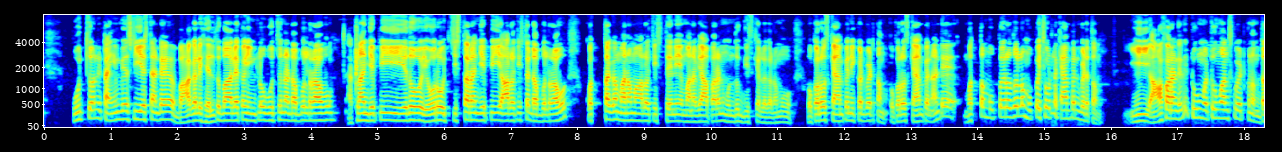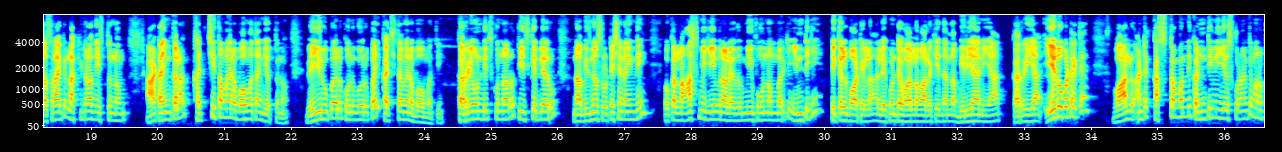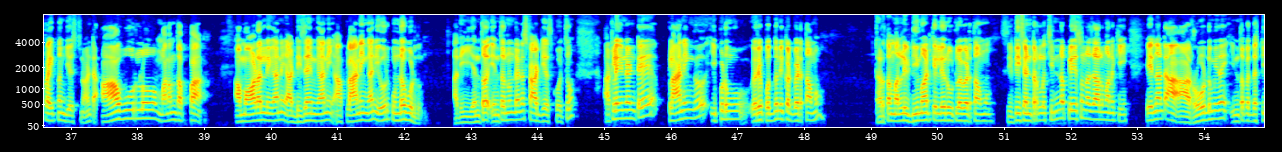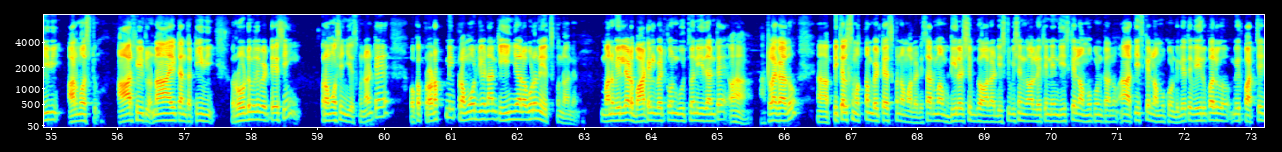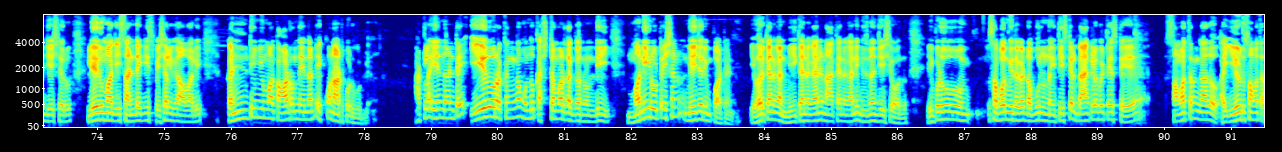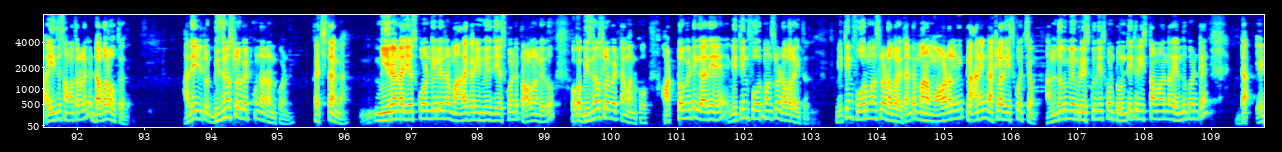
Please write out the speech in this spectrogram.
కూర్చొని టైం వేస్ట్ చేస్తే అంటే బాగా హెల్త్ బాగాలేక ఇంట్లో కూర్చున్న డబ్బులు రావు. అట్లా అని చెప్పి ఏదో ఎవరో వచ్చిస్తారని చెప్పి ఆలోచిస్తే డబ్బులు రావు. కొత్తగా మనం ఆలోచిస్తేనే మన వ్యాపారాన్ని ముందుకు తీసుకెళ్ళగలము. ఒకరోజు క్యాంపెయిన్ ఇక్కడ పెడతాం. ఒకరోజు క్యాంపెయిన్ అంటే మొత్తం ముప్పై రోజుల్లో ముప్పై చోట్ల క్యాంపెయిన్ పెడతాం. ఈ ఆఫర్ అనేది టూ టూ మంత్స్కి పెట్టుకున్నాం. దసరాకి లక్కీ డ్రా తీస్తున్నాం. ఆ టైం కల్లా ఖచ్చితమైన బహుమతి అని చెప్తున్నాం. వెయ్యి రూపాయలు కొనుగోలుపై ఖచ్చితమైన బహుమతి. కర్రీ వండించుకున్నారు తీసుకెళ్ళారు నా బిజినెస్ రొటేషన్ అయింది. ఒక లాస్ట్ మీకు ఏం రాలేదు. మీ ఫోన్ నెంబర్కి ఇంటికి పికెల్ బాటిలా లేకుంటే వాళ్ళ వాళ్ళకి ఏదన్నా బిర్యానీయా కర్రీయా ఏదో ఒకటైతే వాళ్ళు అంటే కస్టమర్ని కంటిన్యూ చేసుకోవడానికి మనం ప్రయత్నం చేస్తున్నాం. అంటే ఆ ఊర్లో మనం తప్ప ఆ మోడల్ని కానీ ఆ డిజైన్ కానీ ఆ ప్లానింగ్ కానీ ఎవరికి ఉండకూడదు. అది ఎంత ఎంత నుండైనా స్టార్ట్ చేసుకోవచ్చు. అట్లా ఏంటంటే ప్లానింగ్ ఇప్పుడు రేపు పొద్దున్న ఇక్కడ పెడతాము. తర్వాత మళ్ళీ డిమార్ట్కి వెళ్ళే రూట్లో పెడతాము. సిటీ సెంటర్లో చిన్న ప్లేస్ ఉన్న చాలు మనకి. ఏంటంటే ఆ రోడ్డు మీద ఇంత పెద్ద టీవీ ఆల్మోస్ట్ ఆరు ఫీట్లు నా హైట్ అంత టీవీ రోడ్డు మీద పెట్టేసి ప్రమోషన్ చేసుకున్నాను అంటే ఒక ప్రోడక్ట్ని ప్రమోట్ చేయడానికి ఏం చేయాలో కూడా నేర్చుకున్నాను నేను. మనం వెళ్ళాడు బాటిల్ పెట్టుకొని కూర్చొని ఇదంటే అట్లా కాదు. పికల్స్ మొత్తం పెట్టేసుకున్నాం ఆల్రెడీ. సార్ మా డీలర్షిప్ కావాలా డిస్ట్రిబ్యూషన్ కావాలి లేకపోతే నేను తీసుకెళ్ళి అమ్ముకుంటాను. తీసుకెళ్ళి అమ్ముకోండి. లేకపోతే వెయ్యి రూపాయలు మీరు పర్చేజ్ చేశారు. లేదు మాకు ఈ సండేకి స్పెషల్ కావాలి. కంటిన్యూ మాకు ఆర్డర్ ఉంది ఏంటంటే ఎక్కువ నాటుకోడి గుడ్లు. అట్లా ఏంటంటే ఏదో రకంగా ముందు కస్టమర్ దగ్గర నుండి మనీ రొటేషన్ మేజర్ ఇంపార్టెంట్. ఎవరికైనా కానీ మీకైనా కానీ నాకైనా కానీ బిజినెస్ చేసేవాళ్ళు. ఇప్పుడు సపోజ్ మీ దగ్గర డబ్బులు ఉన్నాయి తీసుకెళ్ళి బ్యాంక్లో పెట్టేస్తే సంవత్సరం కాదు ఏడు సంవత్సరం ఐదు సంవత్సరాలకి డబల్ అవుతుంది. అదే ఇట్లా బిజినెస్లో పెట్టుకున్నారు అనుకోండి ఖచ్చితంగా. మీరన్నా చేసుకోండి లేదా మా దగ్గర ఇన్వెస్ట్ చేసుకోండి ప్రాబ్లం లేదు. ఒక బిజినెస్లో పెట్టామనుకో ఆటోమేటిక్గా అదే విత్ ఇన్ ఫోర్ మంత్స్లో డబల్ అవుతుంది. విత్ ఇన్ ఫోర్ మంత్స్లో డబల్ అవుతుంది. అంటే మన మోడల్ని ప్లానింగ్ అట్లా తీసుకొచ్చాం. అందుకు మేము రిస్క్ తీసుకొని ట్వంటీ త్రీ ఇస్తామన్నది ఎందుకంటే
